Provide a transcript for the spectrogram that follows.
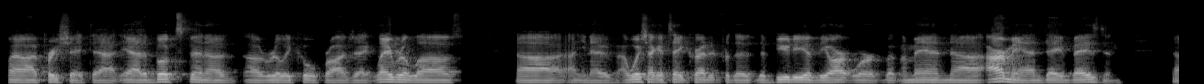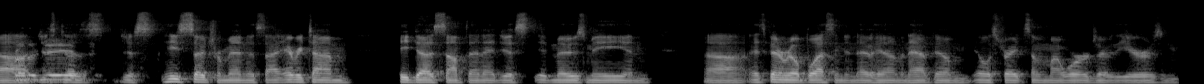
Well, I appreciate that. Yeah, the book's been a, a really cool project. Labor of Love. Uh, you know, I wish I could take credit for the the beauty of the artwork, but my man, uh, our man, Dave Baysden, uh, just Dave. does just he's so tremendous. I every time he does something, it just it moves me, and uh, it's been a real blessing to know him and have him illustrate some of my words over the years. And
